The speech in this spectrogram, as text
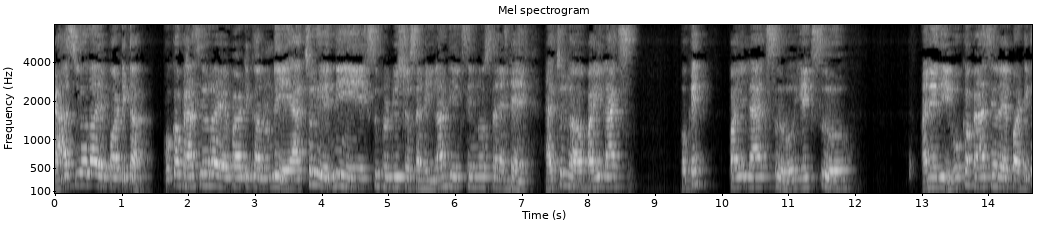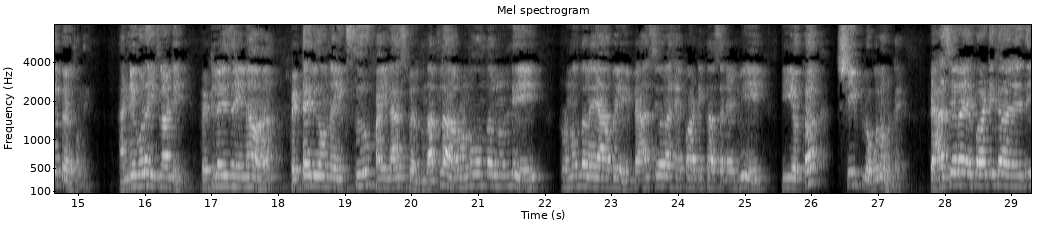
ప్యాసియోలా ఎపాటికా ఒక ప్యాసియోలా ఎపాటికా నుండి యాక్చువల్గా ఎన్ని ఎగ్స్ ప్రొడ్యూస్ చేస్తాయంటే ఇలాంటి ఎగ్స్ ఎన్ని వస్తాయంటే యాక్చువల్గా five lakhs okay five lakhs eggs అనేది ఒక ప్యాసియోలా ఎపాటికా పెడుతుంది అన్ని కూడా ఇట్లాంటి ఫెర్టిలైజ్ అయిన ఫెర్టైల్గా ఉన్న ఎగ్స్ ఫైవ్ లాక్స్ పెడుతుంది అట్లా రెండు వందల నుండి రెండు వందల యాభై ప్యాసియోలా హెపాటికాస్ అనేవి ఈ యొక్క షీప్ లోపల ఉంటాయి. ప్యాసియోలా హెపాటికా అనేది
